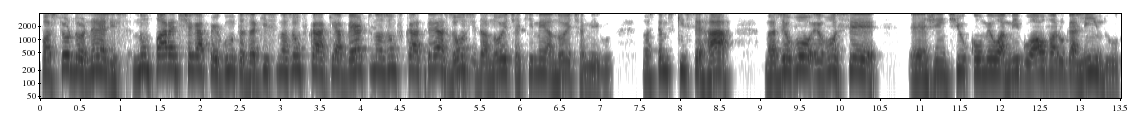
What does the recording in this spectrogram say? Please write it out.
pastor Dornelles, não para de chegar perguntas aqui, se nós vamos ficar aqui aberto, nós vamos ficar até às 11 da noite, aqui meia-noite, amigo. Nós temos que encerrar, mas eu vou, eu vou ser é, gentil com o meu amigo Álvaro Galindo,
